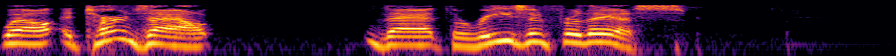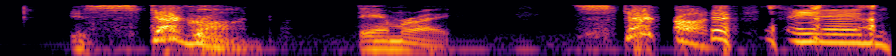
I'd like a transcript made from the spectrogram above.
Well, it turns out that the reason for this is Stegron. Damn right. Stegron. and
